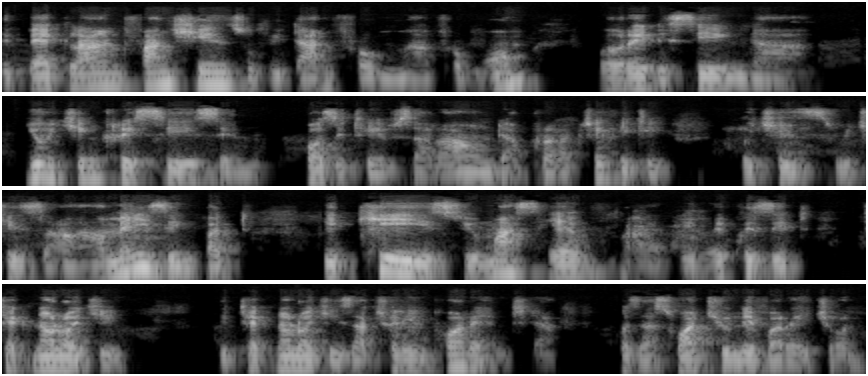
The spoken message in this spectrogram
the background functions will be done from uh, from home. We're already seeing uh, huge increases and positives around uh, productivity, which is which is uh, amazing. But the key is you must have uh, the requisite technology. The technology is actually important because that's what you leverage on.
